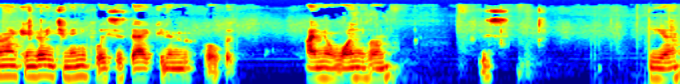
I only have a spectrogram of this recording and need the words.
Or I can go into many places that I couldn't before, but I know one of them is yeah.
